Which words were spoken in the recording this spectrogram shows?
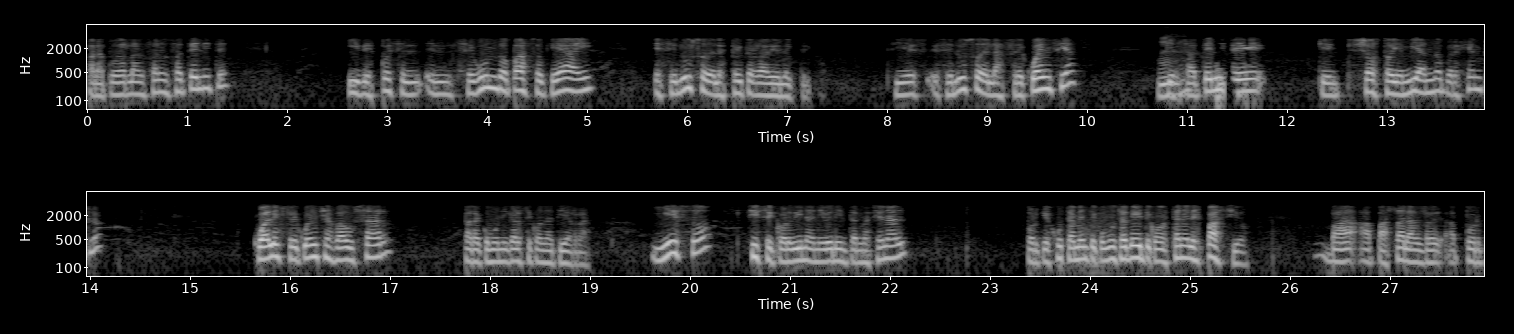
para poder lanzar un satélite y después el, el segundo paso que hay es el uso del espectro radioeléctrico. si Es, es el uso de las frecuencias que el satélite que yo estoy enviando, por ejemplo, cuáles frecuencias va a usar para comunicarse con la Tierra. Y eso sí se coordina a nivel internacional, porque justamente como un satélite cuando está en el espacio va a pasar al, por,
